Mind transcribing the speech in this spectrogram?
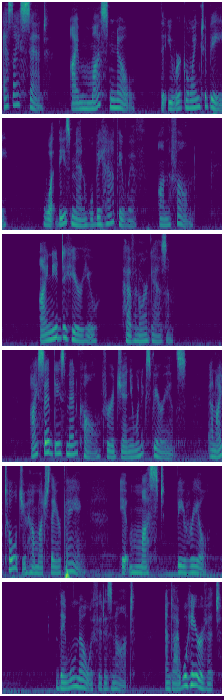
as I said, I must know that you are going to be what these men will be happy with on the phone. I need to hear you have an orgasm. I said these men call for a genuine experience, and I told you how much they are paying. It must be real. They will know if it is not, and I will hear of it,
